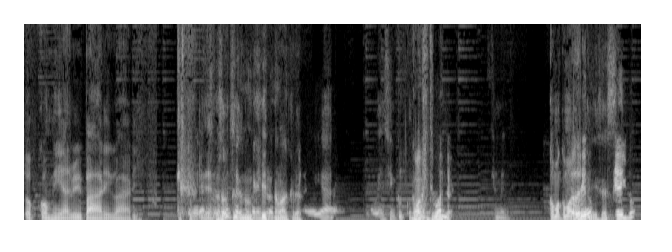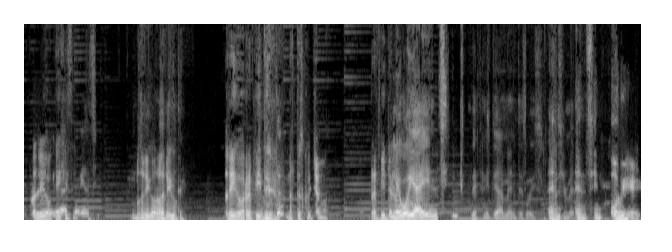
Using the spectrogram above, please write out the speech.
Lo comía, el bari, bari. Qué estupidez. me tienen un hit lo nomás, creo. en cinco con ¿Cómo uno, Hit Wonder? ¿Cómo, cómo, ¿Rodrigo? ¿Qué dices? ¿Qué digo? Rodrigo, ¿qué dijiste? Rodrigo, Rodrigo. Repite. Rodrigo, repite. No te escuchamos. Repítelo. Le voy a. NSYNC definitivamente, pues, En, Uy,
